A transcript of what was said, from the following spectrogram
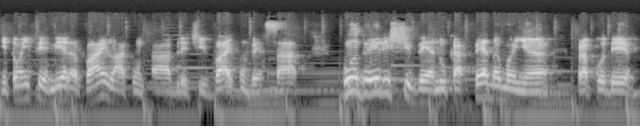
Então, a enfermeira vai lá com o tablet, vai conversar. Quando ele estiver no café da manhã para poder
